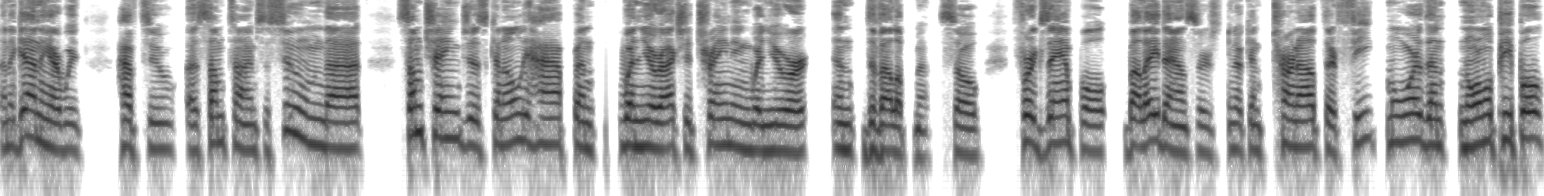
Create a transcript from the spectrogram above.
And again, here we have to uh, sometimes assume that some changes can only happen when you're actually training, when you're in development. So for example, ballet dancers, you know, can turn out their feet more than normal people.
